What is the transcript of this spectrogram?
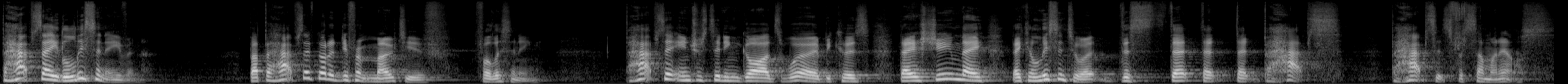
Perhaps they listen even, but perhaps they've got a different motive for listening. Perhaps they're interested in God's word because they assume they, they can listen to it, this, that, that, that perhaps, perhaps it's for someone else.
